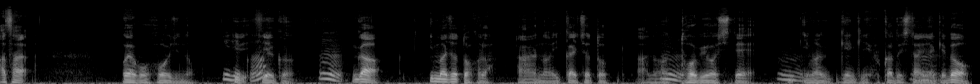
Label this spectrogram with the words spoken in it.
朝親子法事のヒデ君ヒデ君うん。が今ちょっとほらあの一回ちょっとあの、うん。闘病して、うん。今元気に復活したんやけど、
